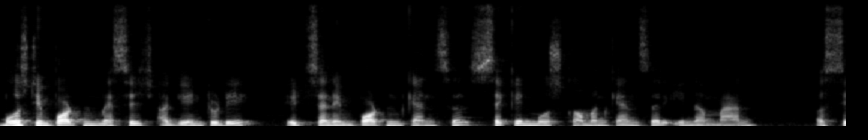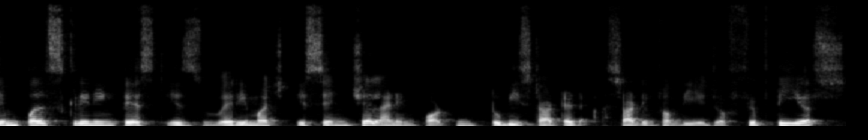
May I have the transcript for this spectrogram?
most important message again today, it's an important cancer, second most common cancer in a man. A simple screening test is very much essential and important to be started starting from the age of 50 years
